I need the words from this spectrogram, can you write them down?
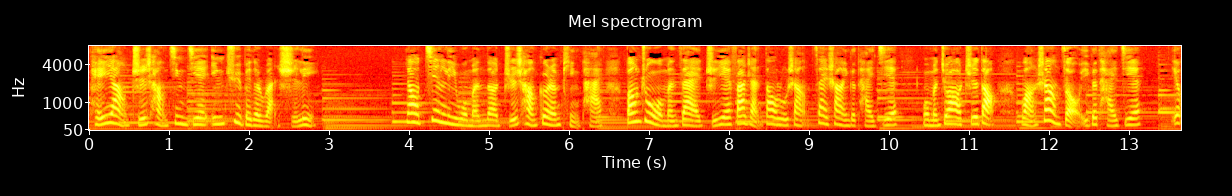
培养职场进阶应具备的软实力。要建立我们的职场个人品牌，帮助我们在职业发展道路上再上一个台阶，我们就要知道往上走一个台阶，应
